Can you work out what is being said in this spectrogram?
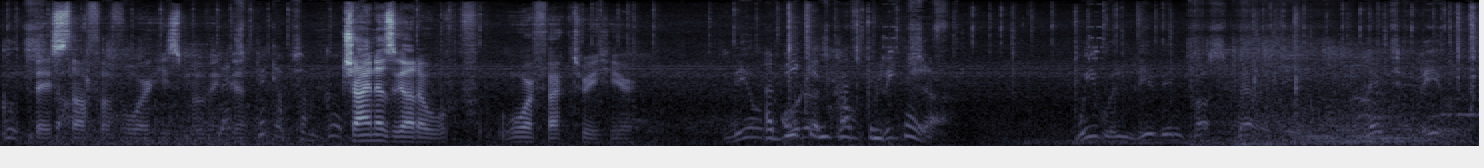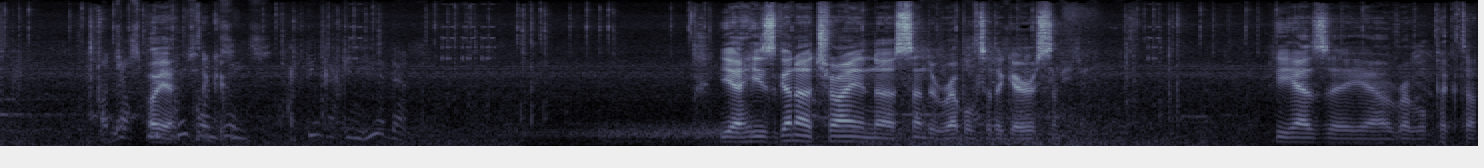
good based off of where he's moving Let's it. pick up some goods. China's got a war factory here. Build A beacon has been complete, placed. sir. We will live in prosperity. Let's build. Oh, yeah, thank you. I think I can hear them. Yeah, he's gonna try and uh, send a rebel to the garrison. He has a uh, rebel picked up.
